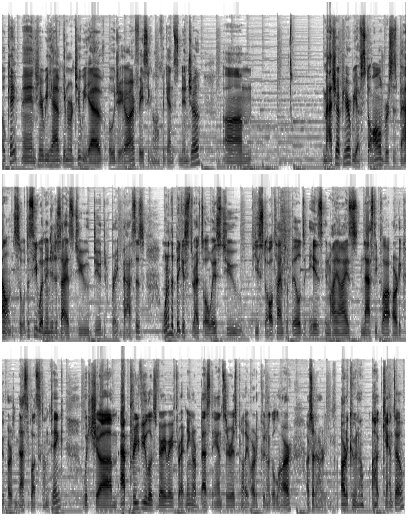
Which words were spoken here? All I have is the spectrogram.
Okay, and here we have game number two. We have OJR facing off against Ninja. Um, matchup here, we have stall versus balance. So we'll to see what Ninja decides to do to break passes. One of the biggest threats always to these stall types of builds is, in my eyes, Nasty Plot Artic or Nasty Plot Skuntank, which um, at preview looks very, very threatening. Our best answer is probably Articuno Galar, or sorry, Articuno uh, Kanto.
